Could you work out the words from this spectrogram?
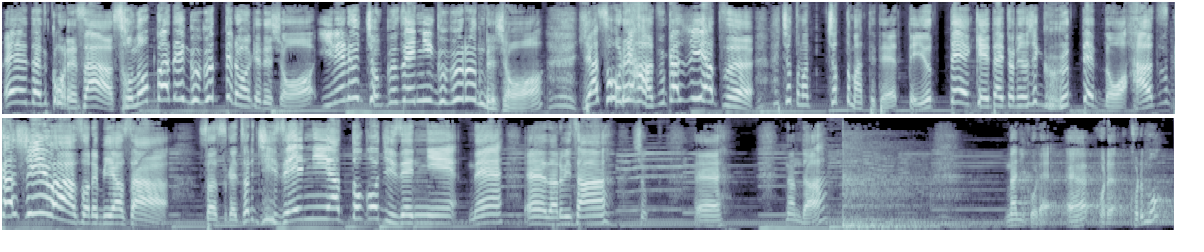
えー、だってこれさ、その場でググってるわけでしょ？入れる直前にググるんでしょ？いや、それ恥ずかしいやつ。ちょっと待って、ちょっと待っててって言って、携帯取り出してググってんの？恥ずかしいわ、それ皆さん。さすがに、それ事前にやっとこう、事前に。ね。えー、なるみさん、しょ、えー、なんだ？何これ？えー、これ、これも？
